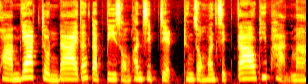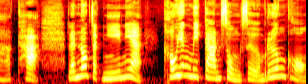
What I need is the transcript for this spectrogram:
ความยากจนได้ตั้งแต่ปี 2017 ถึง 2019 ที่ผ่านมาค่ะ และนอกจากนี้เนี่ยเขายังมีการส่งเสริมเรื่องของ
